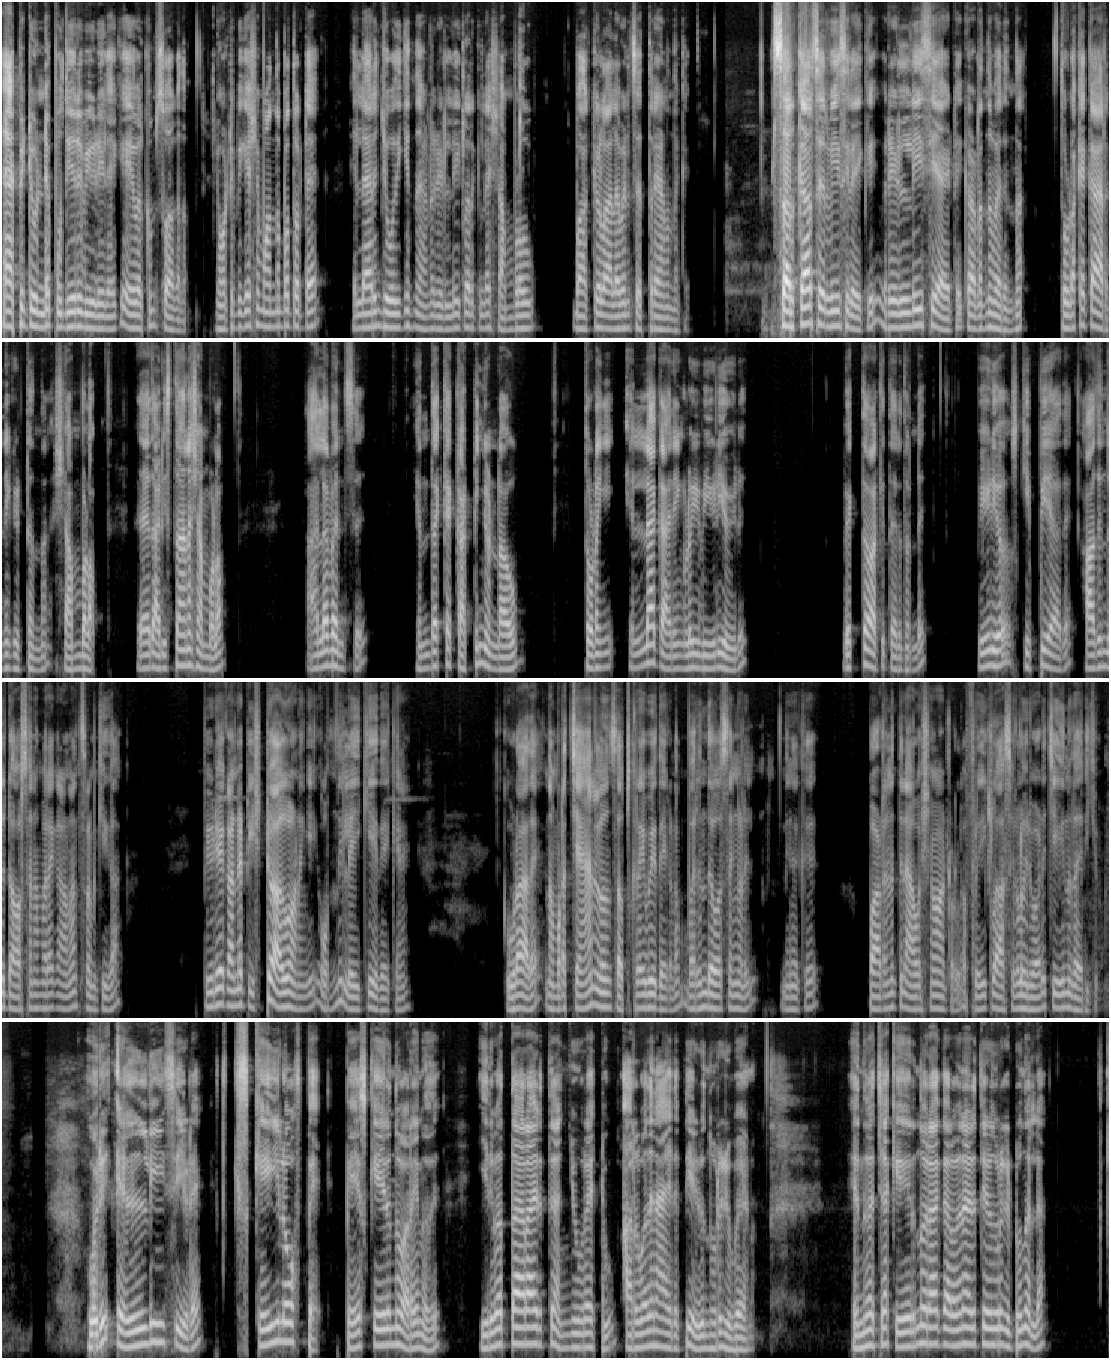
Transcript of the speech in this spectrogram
ട്യൂണിന്റെ പുതിയൊരു വീഡിയോയിലേക്ക് ഏവർക്കും സ്വാഗതം. നോട്ടിഫിക്കേഷൻ വന്നപ്പോൾ തൊട്ടേ എല്ലാവരും ചോദിക്കുന്നതാണ് ഡൽഹി ക്ലർക്കിന്റെ ശമ്പളവും ബാക്കിയുള്ള അലവൻസ് എത്രയാണെന്നൊക്കെ. സർക്കാർ സർവീസിലേക്ക് ഒരു എൽ ഡി സി ആയിട്ട് കടന്നു വരുന്ന തുടക്കക്കാരന് കിട്ടുന്ന ശമ്പളം അതായത് അടിസ്ഥാന ശമ്പളം അലവൻസ് എന്തൊക്കെ കട്ടിംഗ് ഉണ്ടാവും തുടങ്ങി എല്ലാ കാര്യങ്ങളും ഈ വീഡിയോയിൽ വ്യക്തമാക്കി തരുന്നുണ്ട്. വീഡിയോ സ്കിപ്പ് ചെയ്യാതെ ആദ്യം തൊട്ട് അവസാനം വരെ കാണാൻ ശ്രമിക്കുക. വീഡിയോ കണ്ടിട്ട് ഇഷ്ടമാകുവാണെങ്കിൽ ഒന്ന് ലൈക്ക് ചെയ്തേക്കണേ. കൂടാതെ നമ്മുടെ ചാനലൊന്ന് സബ്സ്ക്രൈബ് ചെയ്തേക്കണം. വരും ദിവസങ്ങളിൽ നിങ്ങൾക്ക് പഠനത്തിന് ആവശ്യമായിട്ടുള്ള ഫ്രീ ക്ലാസ്സുകൾ ഒരുപാട് ചെയ്യുന്നതായിരിക്കും. ഒരു എൽ ഡി സിയുടെ scale of pay pay scale എന്ന് പറയുന്നത് ഇരുപത്താറായിരത്തി അഞ്ഞൂറ് ടു അറുപതിനായിരത്തി എഴുന്നൂറ് രൂപയാണ്. എന്ന് വെച്ചാൽ കയറുന്ന ഒരാൾക്ക് അറുപതിനായിരത്തി എഴുന്നൂറ് കിട്ടുമെന്നല്ല.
